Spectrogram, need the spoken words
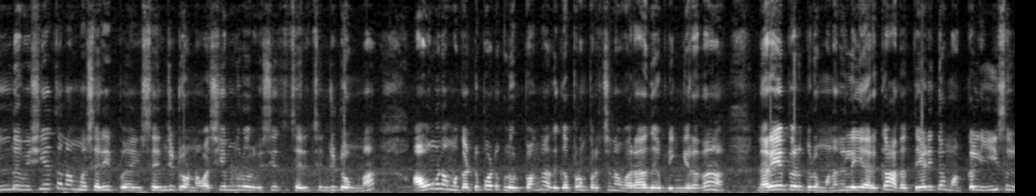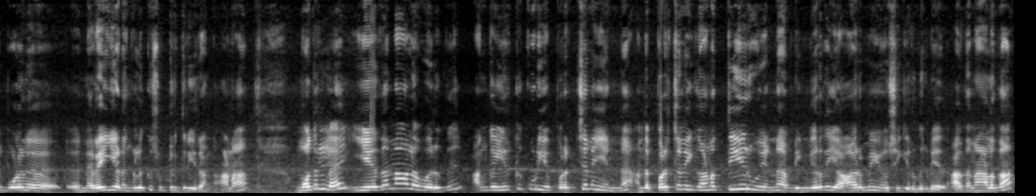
இந்த விஷயத்தை நம்ம சரி செஞ்சுட்டோம்னா வசியம்ங்கிற ஒரு விஷயத்தை சரி செஞ்சுட்டோம்னா அவங்க நம்ம கட்டுப்பாட்டுக்குள்ள இருப்பாங்க. அதுக்கப்புறம் பிரச்சனை வராது அப்படிங்கிறதான் நிறைய பேர்த்தோட மனநிலையாக இருக்குது அதை தேடி தான் மக்கள் ஈசல் போல் நிறைய இடங்களுக்கு சுற்றி திரிகிறாங்க ஆனால் முதல்ல எதனால் வருது? அங்கே இருக்கக்கூடிய பிரச்சனை என்ன? அந்த பிரச்சனைக்கான தீர்வு என்ன? அப்படிங்கிறத யாருமே யோசிக்கிறது கிடையாது. அதனால தான்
